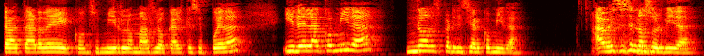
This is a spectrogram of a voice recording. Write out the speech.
tratar de consumir lo más local que se pueda. Y de la comida, no desperdiciar comida. A veces se nos olvida.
